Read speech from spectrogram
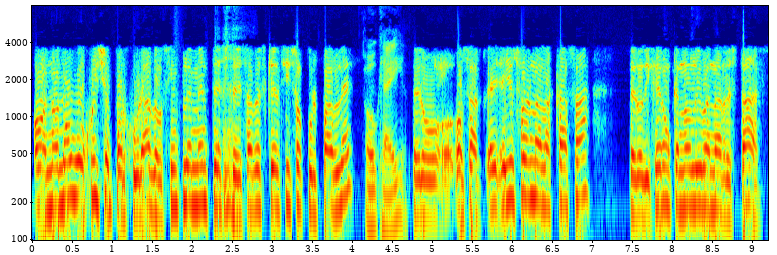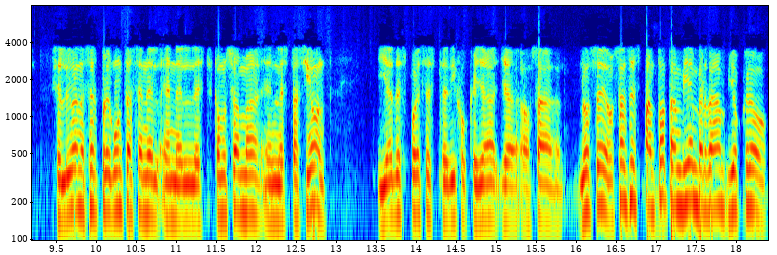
Oh, no, no hubo juicio por jurado. Simplemente, este, ¿sabes que Él se hizo culpable. Ok, Pero, o sea, e- ellos fueron a la casa, pero dijeron que no lo iban a arrestar. Se lo iban a hacer preguntas en el, en el, este, ¿cómo se llama? En la estación. Y ya después, este, dijo que ya, ya, o sea, no sé, o sea, se espantó también, ¿verdad? Yo creo.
